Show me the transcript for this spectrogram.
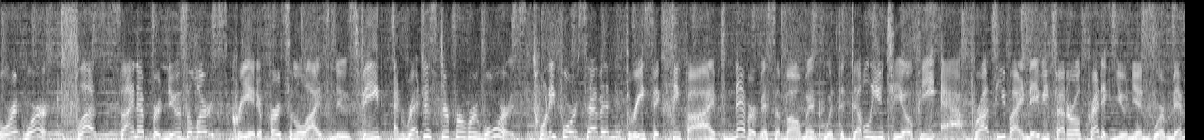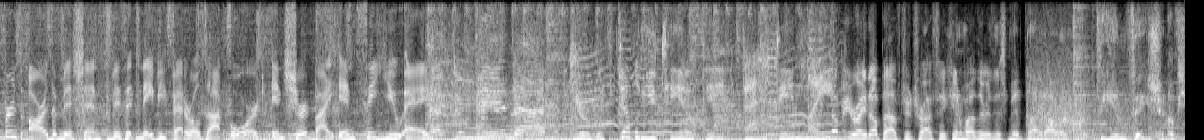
or at work. Plus, sign up for news alerts, create a personalized news feed, and register for rewards. 24 7, 365. Never miss a moment with the WTOP app. Brought to you by Navy Federal Credit Union, where members are the mission. Visit NavyFederal.org, insured by NCUA. You're with WTOP, Van Dean Lane. I'll be right up after traffic and weather this midnight hour. The invasion of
